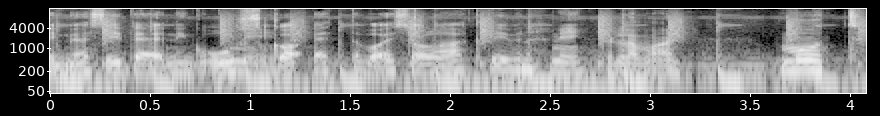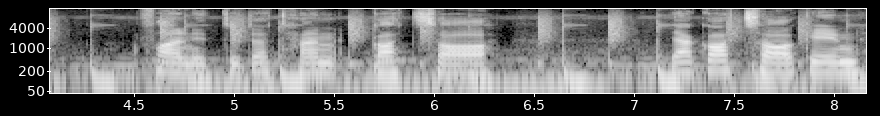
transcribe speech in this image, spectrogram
Ja myös itse niin usko, niin. että voisi olla aktiivinen. niin kyllä vaan. Mut fanitytöthän katsoo ja katsookin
